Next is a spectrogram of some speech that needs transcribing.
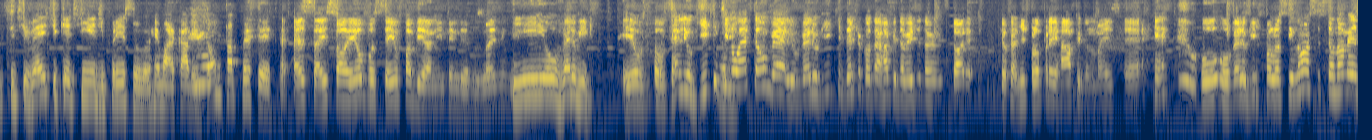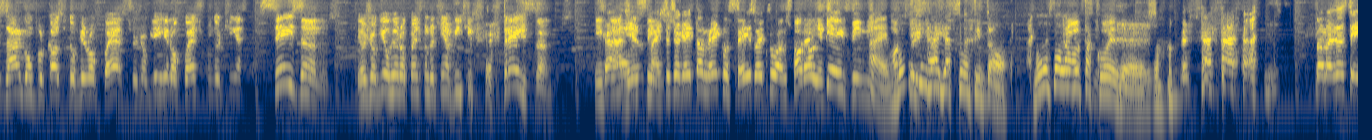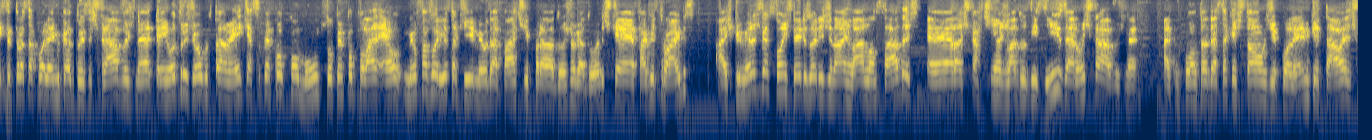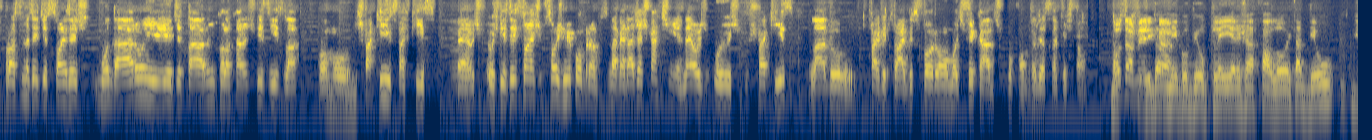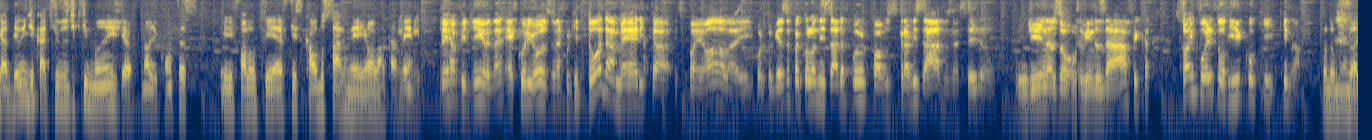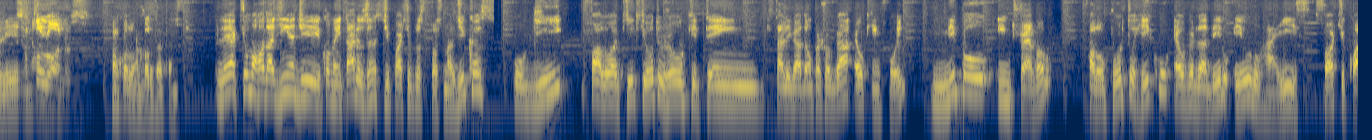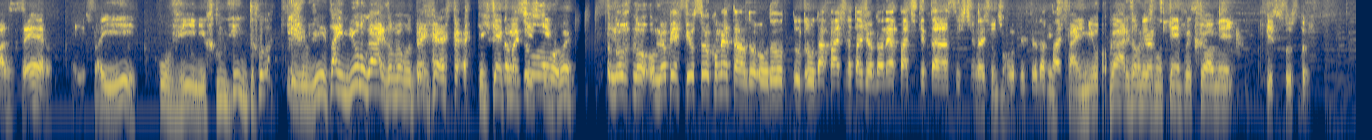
Se tiver etiquetinha de preço remarcado, então tá perfeito. Essa aí só eu, você e o Fabiano entendemos, mas ninguém. E o velho geek. Eu, o velho geek que não é tão velho. O velho geek, deixa eu contar rapidamente da minha história. Que a gente falou pra ir rápido, mas é, o, o velho geek falou assim: Nossa, seu nome é Zargon por causa do Hero Quest. Eu joguei Hero Quest quando eu tinha 6 anos. Eu joguei o Hero Quest quando eu tinha 23 anos. Então, Cara, assim, Quest eu joguei também com 6, 8 anos por aí. ok, Vini. Ah, é, vamos ok. mudar de assunto, então. Vamos falar de outra coisa. Não, mas assim, você trouxe a polêmica dos escravos, né? Tem outro jogo também que é super comum, super popular. É o meu favorito aqui, meu da parte para dois jogadores, que é Five Tribes. As primeiras versões deles originais lá lançadas eram as cartinhas lá do Viziz, eram escravos, né? Aí por conta dessa questão de polêmica e tal, as próximas edições eles mudaram e editaram e colocaram os Viziz lá, como os faquis, faquis. É, os, os são, as- são os mipo brancos, na verdade as cartinhas, né? Os, os, os faquis lá do Five Tribes foram modificados por conta dessa questão. Nosso Toda América- amigo Bill Player já falou, já deu, já deu indicativos de que manja. Afinal de contas, ele falou que é fiscal do Sarney. Olha lá, tá vendo? Bem rapidinho, né? É curioso, né? Porque toda a América espanhola e portuguesa foi colonizada por povos escravizados, né? Sejam indígenas ou vindos da África. Só em Porto Rico que, que não. Todo mundo ali. São não- colonos. São colonos, exatamente. Lê aqui uma rodadinha de comentários antes de partir para as próximas dicas. O Gui falou aqui que outro jogo que tem que está ligadão para jogar é o Quem Foi. Nipple in Travel falou Porto Rico é o verdadeiro euro raiz, sorte com a zero. É isso aí. O Vini comentou aqui. O Vini tá em mil lugares ao mesmo tempo. O que Não, mas conhecer o- quem foi? No, no- o meu perfil sou eu comentando. O, o- o da página tá jogando é a parte que tá assistindo a gente bom. pelo perfil da Ele página. está em mil lugares ao mesmo tempo, esse homem. Que susto.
